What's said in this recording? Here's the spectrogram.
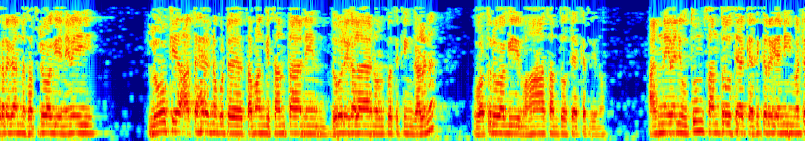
කරගන්න සතුට වගේ නෙවෙයි ලෝකය අතහැරෙනකොට තමන්ගේ సంతාණයෙන් දෝරේ ගලා යන උල්පතකින් ගලන වතුර වගේ මහා සන්තෝෂයක් ඇති වෙනවා. අන්න එවැනි උතුම් සන්තෝෂයක් ඇති කර ගැනීමට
